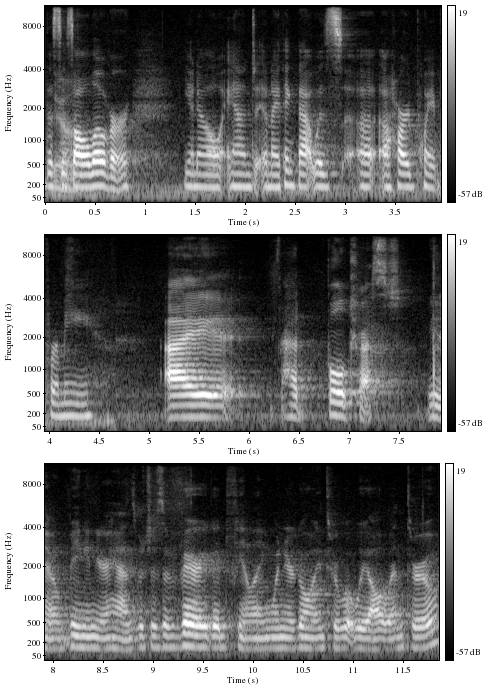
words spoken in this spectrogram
this is all over you know and and i think that was a, a hard point for me I had full trust, you know, being in your hands, which is a very good feeling when you're going through what we all went through.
